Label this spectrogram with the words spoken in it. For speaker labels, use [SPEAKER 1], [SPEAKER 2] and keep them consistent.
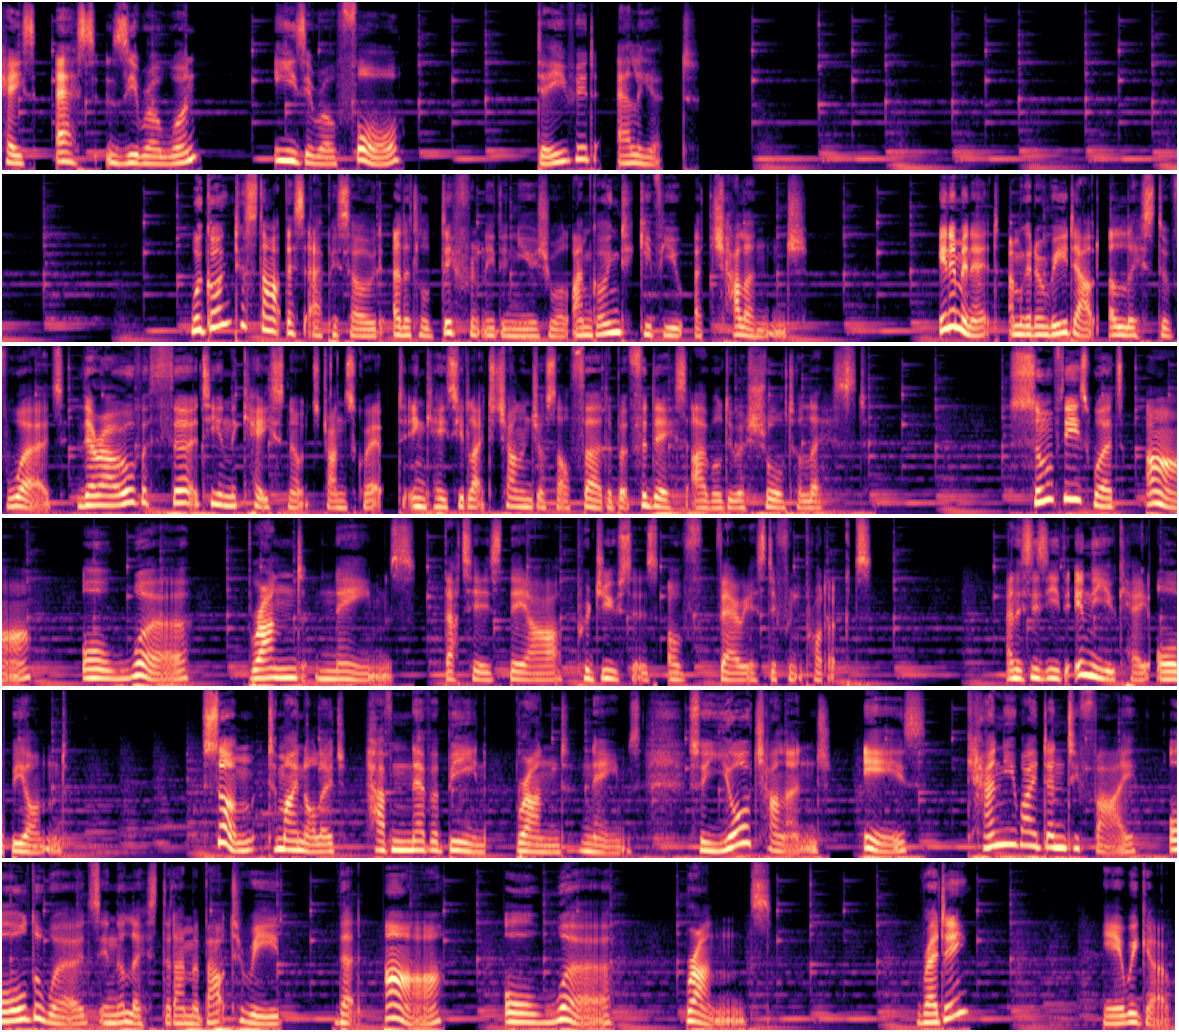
[SPEAKER 1] case S01, E04, David Elliott. We're going to start this episode a little differently than usual. I'm going to give you a challenge. In a minute, I'm going to read out a list of words. There are over 30 in the case notes transcript in case you'd like to challenge yourself further, but for this, I will do a shorter list. Some of these words are or were brand names, that is, they are producers of various different products. And this is either in the UK or beyond. Some, to my knowledge, have never been brand names. So your challenge is can you identify all the words in the list that I'm about to read that are or were brands? Ready? Here we go.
